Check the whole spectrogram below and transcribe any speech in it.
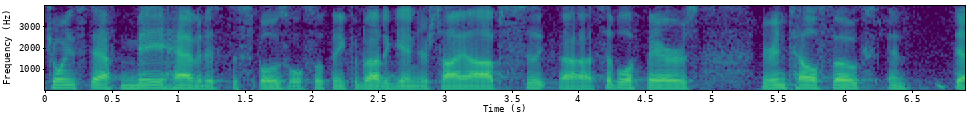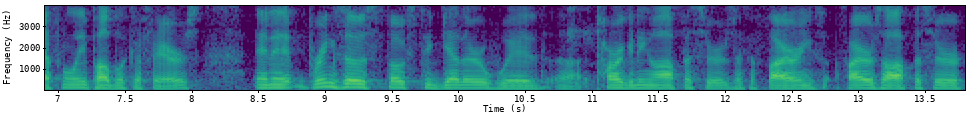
joint staff may have at its disposal. So think about again your PSYOPs, uh, civil affairs, your intel folks, and definitely public affairs. And it brings those folks together with uh, targeting officers, like a firing, fires officer,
